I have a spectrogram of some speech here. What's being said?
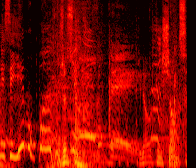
Bien essayé, mon pote Je suis. Tu n'as aucune chance.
